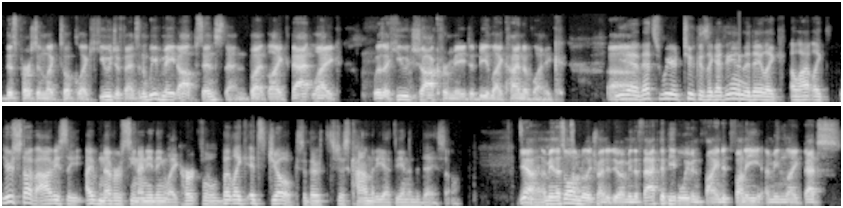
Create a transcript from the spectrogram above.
this person like took like huge offense and we've made up since then but like that like was a huge shock for me to be like kind of like uh, yeah, that's weird too. Cause like at the end of the day, like a lot like your stuff, obviously, I've never seen anything like hurtful, but like it's jokes. So there's just comedy at the end of the day. So yeah i mean that's all i'm really trying to do i mean the fact that people even find it funny i mean like that's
